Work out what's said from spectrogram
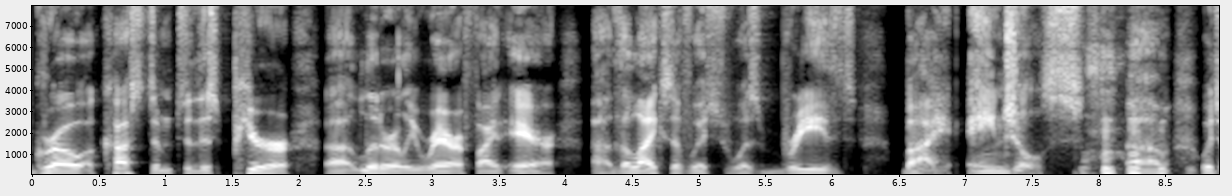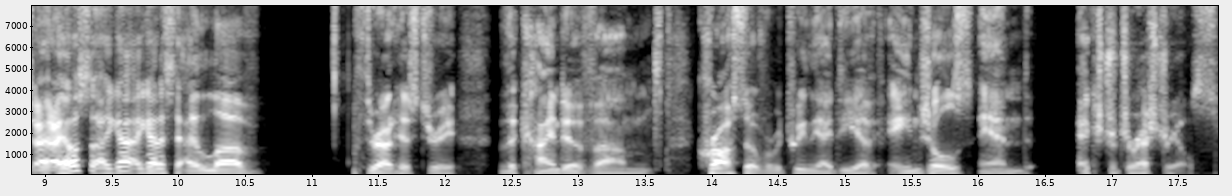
grow accustomed to this pure, uh, literally rarefied air, uh, the likes of which was breathed by angels. um, which I, I also I got I got to say I love throughout history the kind of um, crossover between the idea of angels and extraterrestrials.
